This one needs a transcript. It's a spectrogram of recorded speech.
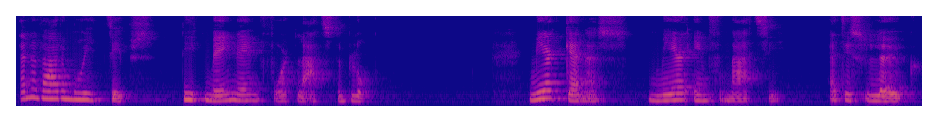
en er waren mooie tips die ik meeneem voor het laatste blok. Meer kennis, meer informatie, Het is leuk.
